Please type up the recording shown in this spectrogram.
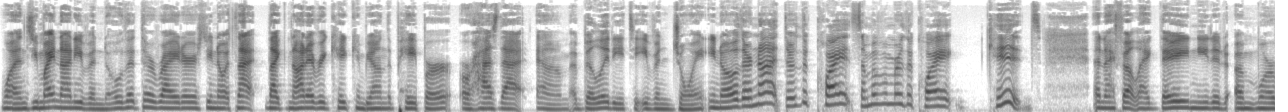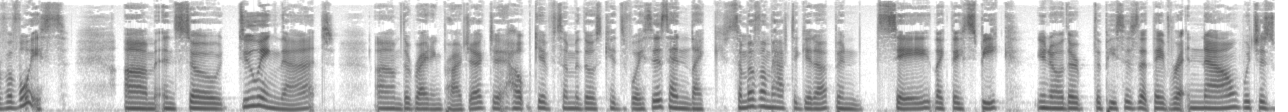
ones. You might not even know that they're writers. You know it's not like not every kid can be on the paper or has that um, ability to even join. You know they're not they're the quiet some of them are the quiet kids. And i felt like they needed a more of a voice um, and so doing that um, the writing project it helped give some of those kids voices. And like some of them have to get up and say like they speak you know they're the pieces that they've written now which is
